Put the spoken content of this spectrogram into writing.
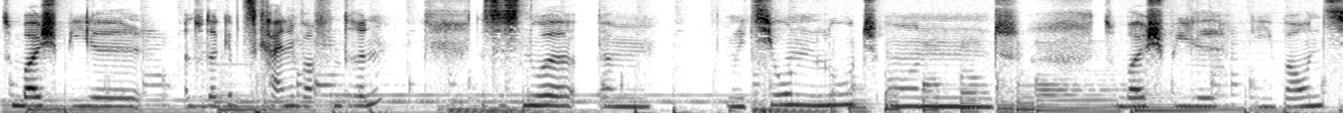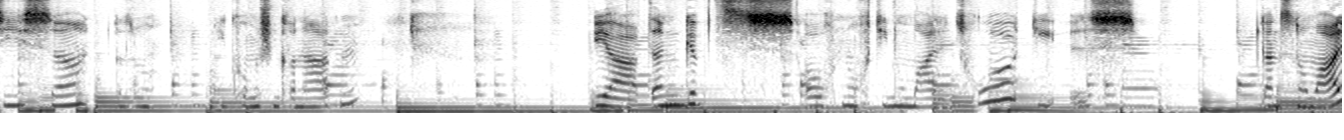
zum Beispiel, also da gibt es keine Waffen drin. Das ist nur ähm, Munition, Loot und zum Beispiel die Bouncies, ja, also die komischen Granaten. Ja, dann gibt es auch noch die normale Truhe. Die ist ganz normal.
